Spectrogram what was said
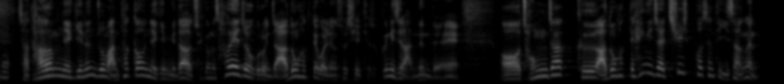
네. 자, 다음 얘기는 좀 안타까운 얘기입니다. 지금 사회적으로 이제 아동 학대 관련 소식이 계속 끊이질 않는데 어, 정작 그 아동 학대 행위자의 70% 이상은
